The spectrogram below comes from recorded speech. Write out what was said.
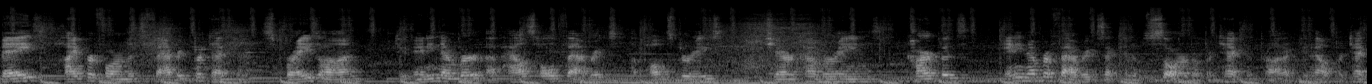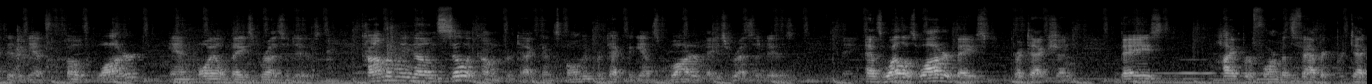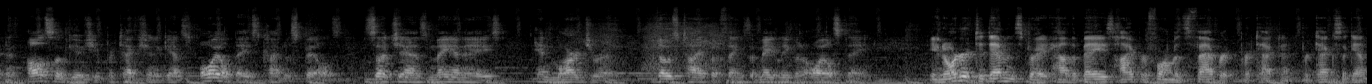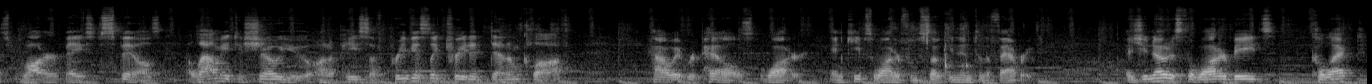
Bayes High Performance Fabric protection sprays on to any number of household fabrics, upholsteries, chair coverings, carpets, any number of fabrics that can absorb a protectant product to help protect it against both water and oil-based residues. Commonly known silicone protectants only protect against water-based residues. As well as water-based protection, Bayes high-performance fabric protectant also gives you protection against oil-based kind of spills, such as mayonnaise and margarine, those type of things that may leave an oil stain. In order to demonstrate how the Bayes high performance fabric protectant protects against water-based spills, allow me to show you on a piece of previously treated denim cloth how it repels water and keeps water from soaking into the fabric. As you notice, the water beads collect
